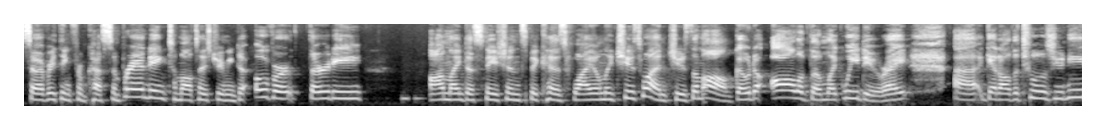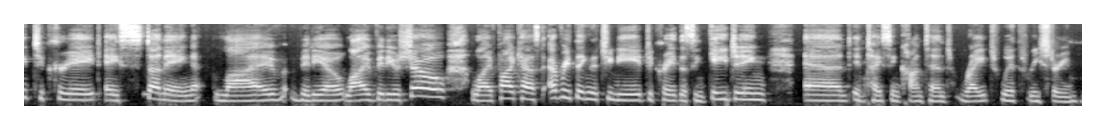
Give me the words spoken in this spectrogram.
So everything from custom branding to multi streaming to over 30 online destinations because why only choose one? Choose them all. Go to all of them like we do, right? Uh, get all the tools you need to create a stunning live video, live video show, live podcast, everything that you need to create this engaging and enticing content right with Restream.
